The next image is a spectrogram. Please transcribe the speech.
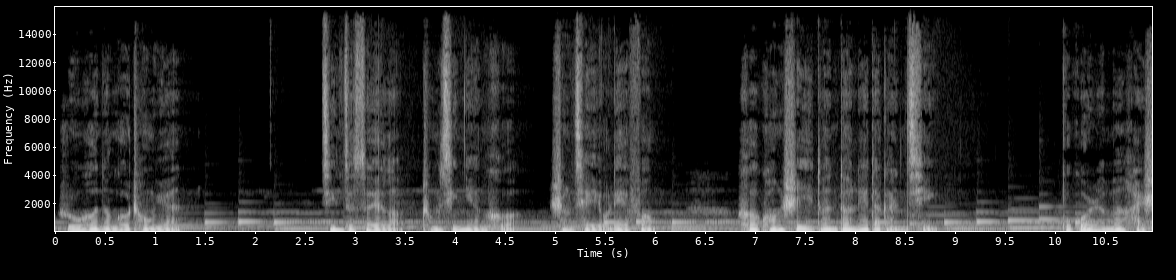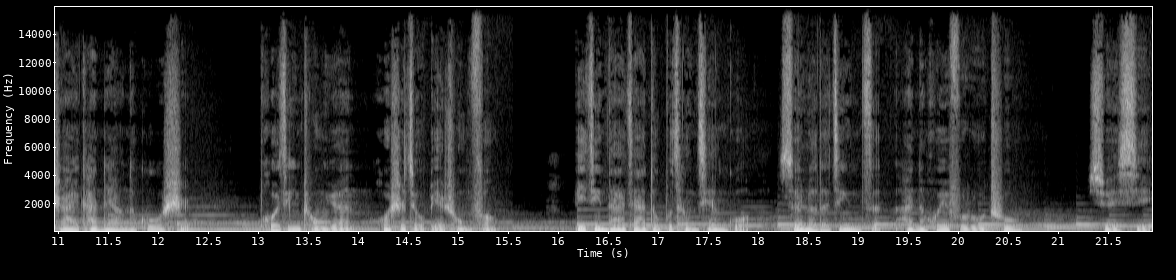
如何能够重圆？镜子碎了，重新粘合尚且有裂缝，何况是一段断裂的感情？不过人们还是爱看那样的故事，破镜重圆。或是久别重逢，毕竟大家都不曾见过碎了的镜子还能恢复如初。学习、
